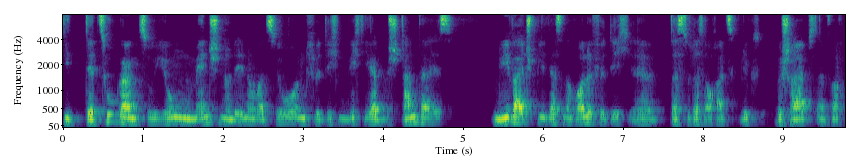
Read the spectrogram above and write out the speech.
die, der Zugang zu jungen Menschen und Innovationen für dich ein wichtiger Bestandteil ist. Inwieweit spielt das eine Rolle für dich, äh, dass du das auch als Glück beschreibst, einfach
